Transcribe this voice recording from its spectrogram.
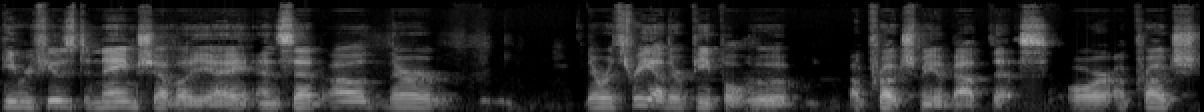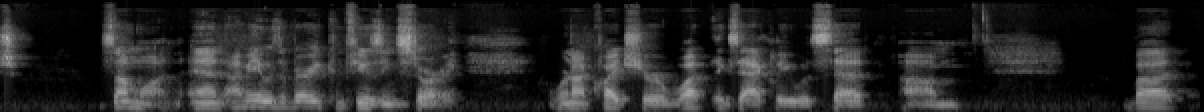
he refused to name Chevalier and said, "Oh, there, there were three other people who approached me about this, or approached someone." And I mean, it was a very confusing story. We're not quite sure what exactly was said, um, but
